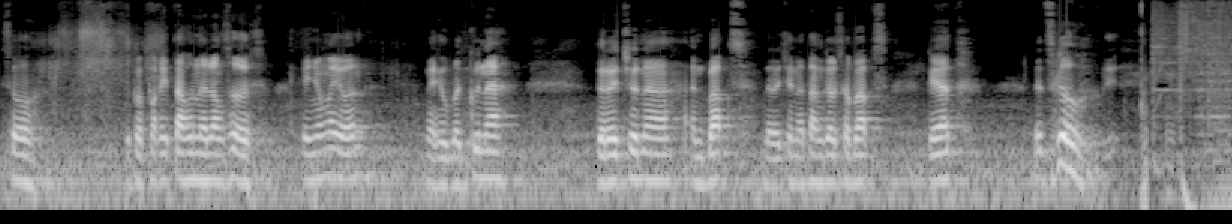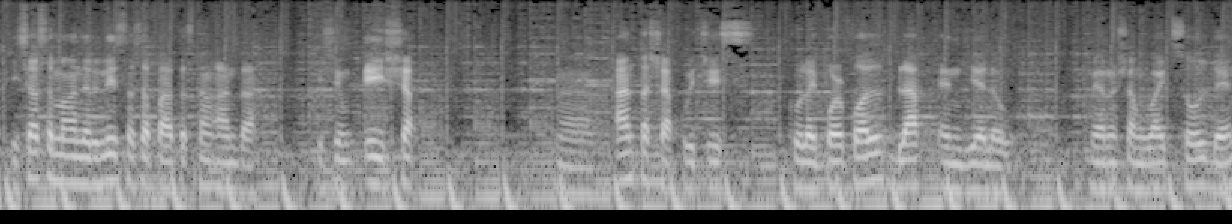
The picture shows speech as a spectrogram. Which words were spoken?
So, ipapakita ko na lang sa inyo ngayon. Nahubad ko na. Diretso na unbox. Diretso na tanggal sa box. Kaya, let's go! Isa sa mga nirelease na sapatos ng Anta is yung A-Shock na Anta Shock which is kulay purple, black, and yellow. Meron siyang white sole din.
